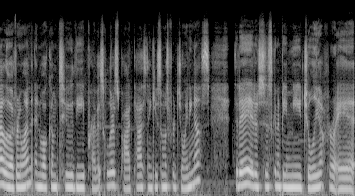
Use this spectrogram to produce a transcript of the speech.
Hello, everyone, and welcome to the Private Schoolers podcast. Thank you so much for joining us. Today, it is just going to be me, Julia, for a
